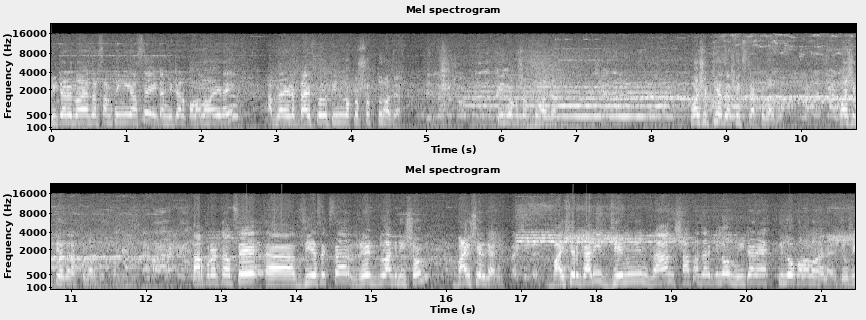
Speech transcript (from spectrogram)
মিটারে নয় হাজার সামথিংই আছে এটা মিটার কমানো হয় নাই। আপনার এটা প্রাইস পড়বে তিন লক্ষ সত্তর হাজার। তিন লক্ষ সত্তর হাজার। পঁয়ষট্টি হাজার ফিক্সড রাখতে পারব। পঁয়ষট্টি হাজার রাখতে পারব। তারপর একটা হচ্ছে GSX R red black edition বাইশের গাড়ি। বাইশের গাড়ি জেনুইন রান সাত হাজার কিলো মিটার এক কিলো কমানো হয় না যদি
